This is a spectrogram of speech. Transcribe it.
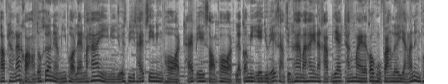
ครับทางด้านขวาของตัวเครื่องเนี่ยมีพอร์ตแลนมาให้มี USB Type C 1 พอร์ต Type A 2 พอร์ต แล้วก็มี AUX 3.5 มาให้นะครับ แยกทั้งไมค์แล้วก็หูฟังเลยอย่างละ 1 พ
